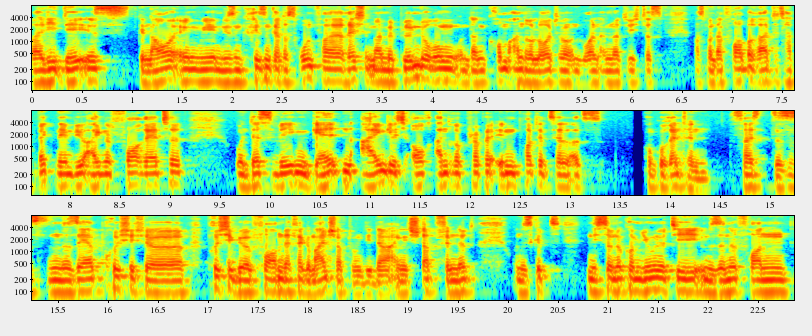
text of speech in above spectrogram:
Weil die Idee ist, genau irgendwie in diesem Krisenkatastrophenfall rechnet man mit Plünderungen und dann kommen andere Leute und wollen einem natürlich das, was man da vorbereitet hat, wegnehmen, die eigenen Vorräte. Und deswegen gelten eigentlich auch andere PrepperInnen potenziell als Konkurrentinnen. Das heißt, das ist eine sehr brüchige, brüchige Form der Vergemeinschaftung, die da eigentlich stattfindet. Und es gibt nicht so eine Community im Sinne von,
